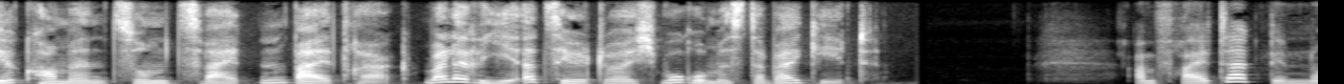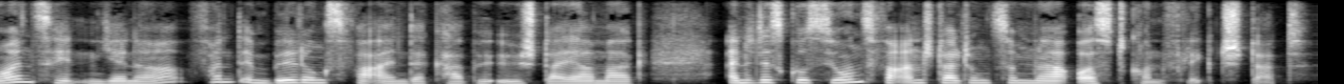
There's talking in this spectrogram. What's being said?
Wir kommen zum zweiten Beitrag. Valerie erzählt euch, worum es dabei geht. Am Freitag, dem 19. Jänner, fand im Bildungsverein der KPÖ Steiermark eine Diskussionsveranstaltung zum Nahostkonflikt statt.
